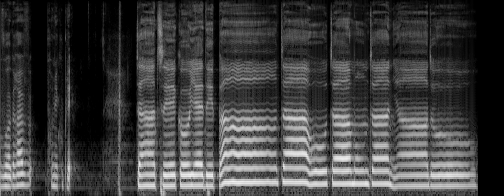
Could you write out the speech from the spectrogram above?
voix grave, premier couplet. Tatse coye de ta ota montagnado.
